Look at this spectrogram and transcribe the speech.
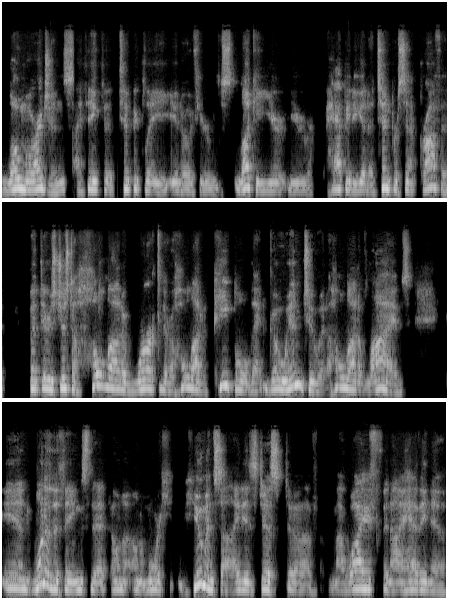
low margins. I think that typically, you know, if you're lucky, you're you're happy to get a 10% profit. but there's just a whole lot of work. There are a whole lot of people that go into it, a whole lot of lives. And one of the things that, on a, on a more human side, is just uh, my wife and I having a,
